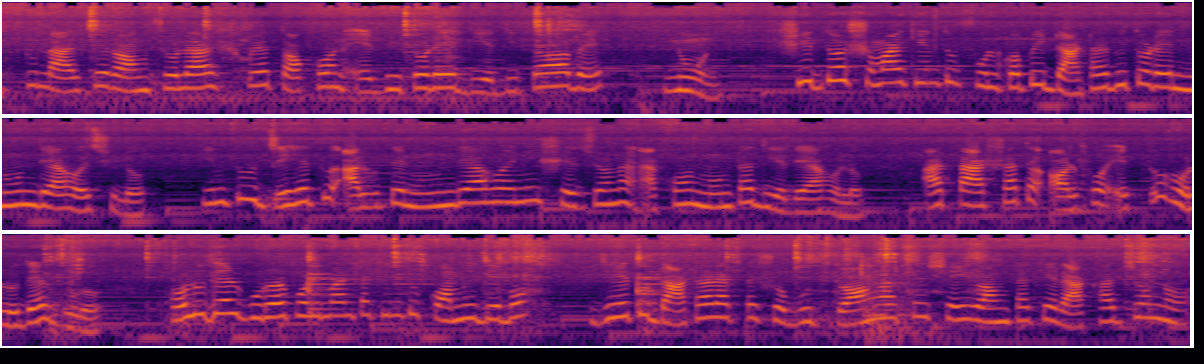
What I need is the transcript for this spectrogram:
একটু লালচে রং চলে আসবে, তখন এর ভিতরে দিয়ে দিতে হবে নুন। সিদ্ধর সময় কিন্তু ফুলকপির ডাঁটার ভিতরে নুন দেওয়া হয়েছিল। কিন্তু যেহেতু আলুতে নুন দেওয়া হয়নি, সেজন্য এখন নুনটা দিয়ে দেওয়া হলো। আর তার সাথে অল্প একটু হলুদের গুঁড়ো। হলুদের গুঁড়োর পরিমাণটা কিন্তু কমই দেব। যেহেতু ডাঁটার একটা সবুজ রং আছে, সেই রংটাকে রাখার জন্য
